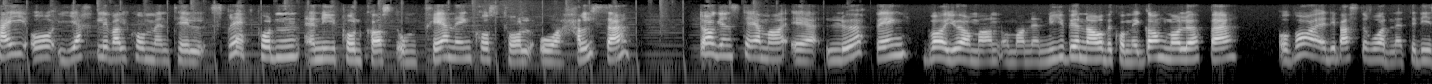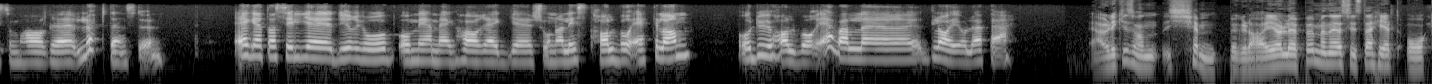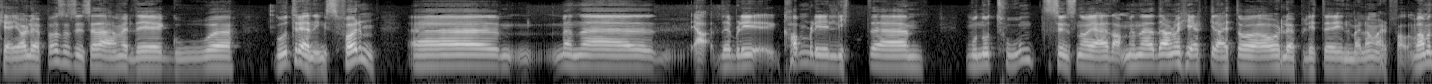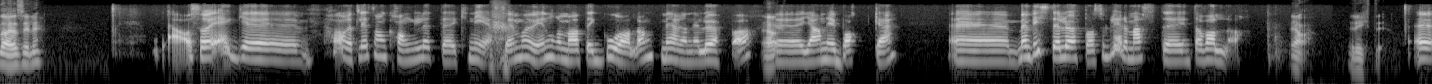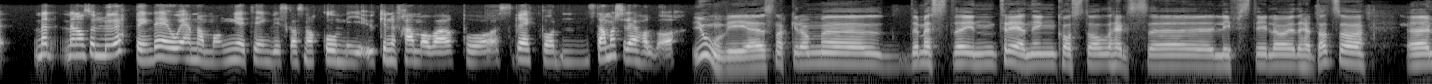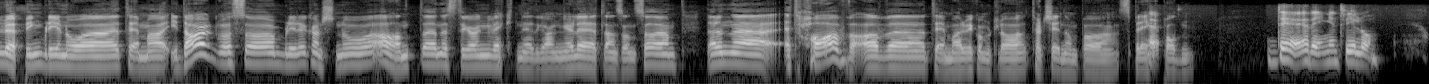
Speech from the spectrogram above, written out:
Hei og hjertelig velkommen til Sprekpodden, en ny podkast om trening, kosthold og helse. Dagens tema er løping. Hva gjør man om man er nybegynner og vil komme i gang med å løpe? Og hva er de beste rådene til de som har eh, løpt en stund? Jeg heter Silje Dyregrov, og med meg har jeg eh, journalist Halvor Ekeland. Og du Halvor er vel eh, glad i å løpe? Jeg er vel ikke sånn kjempeglad i å løpe, men jeg syns det er helt OK å løpe. Og så syns jeg det er en veldig god, uh, god treningsform. Uh, men uh, ja, det blir, kan bli litt monotont, syns nå jeg, da. Men det er noe helt greit å, å løpe litt innimellom, i hvert fall. Hva med deg, Silje? Ja, altså Jeg har et litt sånn kranglete kne, så jeg må jo innrømme at jeg går langt mer enn jeg løper. Ja. gjerne i bakke. Eh, men hvis det løper, så blir det mest eh, intervaller. Ja, riktig. Eh, men, men, altså løping det er jo en av mange ting vi skal snakke om i ukene fremover på Sprekpodden. Stemmer ikke det, Halvor? Jo, vi snakker om det meste innen trening, kosthold, helse, livsstil og i det hele tatt. Så løping blir nå et tema i dag, og så blir det kanskje noe annet eh, neste gang. Vektnedgang eller et eller annet sånt. Så det er en, eh, et hav av temaer vi kommer til å touche innom på Sprekpodden. Det er det ingen tvil om.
